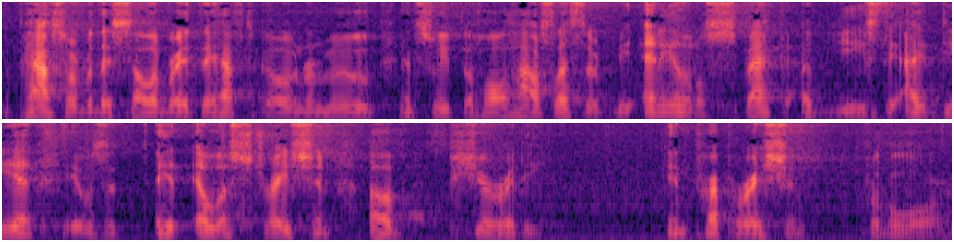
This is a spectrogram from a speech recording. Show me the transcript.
The Passover they celebrate, they have to go and remove and sweep the whole house lest there be any little speck of yeast. The idea, it was a, an illustration of purity in preparation for the Lord.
